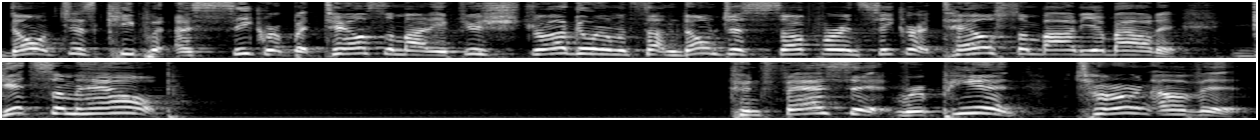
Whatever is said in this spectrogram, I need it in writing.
don't just keep it a secret, but tell somebody. If you're struggling with something, don't just suffer in secret. Tell somebody about it. Get some help. Confess it. Repent. Turn of it.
